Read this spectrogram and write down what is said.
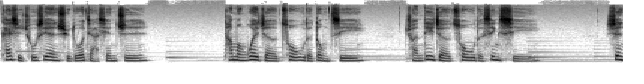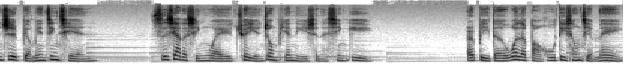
开始出现许多假先知，他们为着错误的动机，传递着错误的信息。甚至表面敬虔，私下的行为却严重偏离神的心意。而彼得为了保护弟兄姐妹，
